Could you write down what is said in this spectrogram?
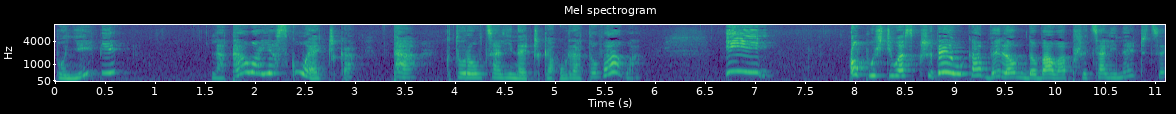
po niebie latała jaskółeczka, ta, którą calineczka uratowała. I opuściła skrzydełka, wylądowała przy calineczce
